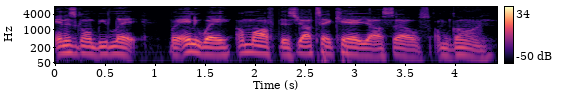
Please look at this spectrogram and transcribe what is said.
And it's going to be lit. But anyway, I'm off this. Y'all take care of yourselves. I'm gone.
